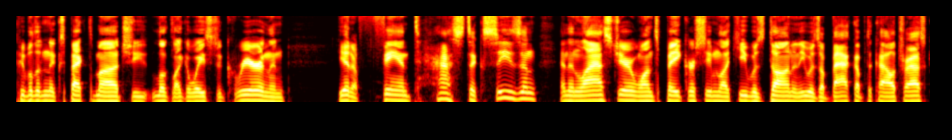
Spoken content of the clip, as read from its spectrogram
people didn't expect much. He looked like a wasted career, and then he had a fantastic season. And then last year, once Baker seemed like he was done and he was a backup to Kyle Trask,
